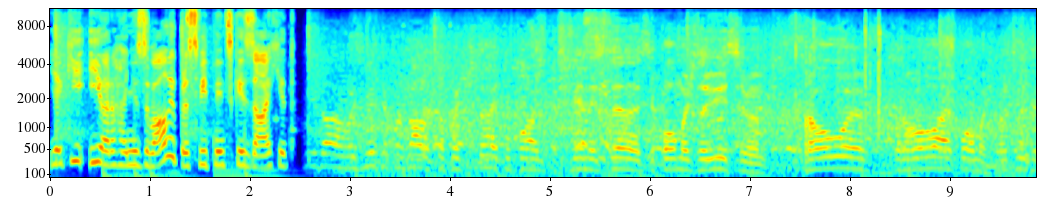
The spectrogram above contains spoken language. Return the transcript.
які і організували просвітницький захід. Да, возьмите, пожалуйста, почитайте план смены ценности, помощь зависимым, правовое, правовая помощь. Возьмите,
